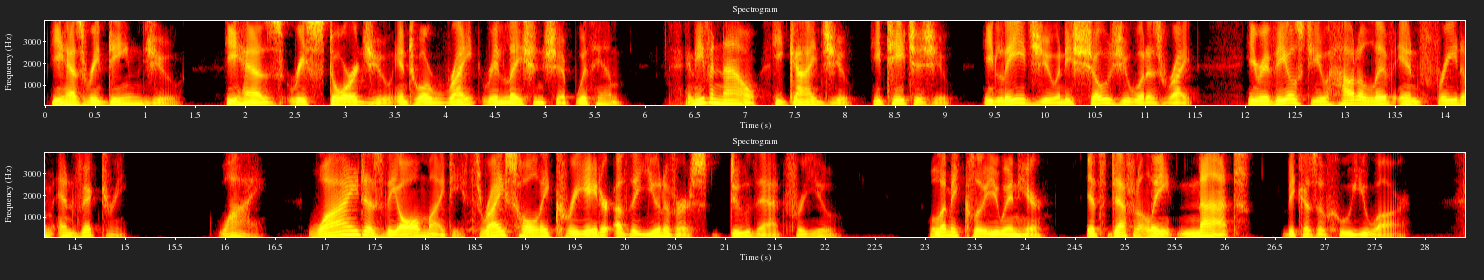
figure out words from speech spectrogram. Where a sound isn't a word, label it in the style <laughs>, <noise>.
He has redeemed you. He has restored you into a right relationship with Him. And even now, He guides you, He teaches you, He leads you, and He shows you what is right. He reveals to you how to live in freedom and victory. Why? Why does the Almighty, thrice holy Creator of the universe do that for you? Well, let me clue you in here. It's definitely not because of who you are.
